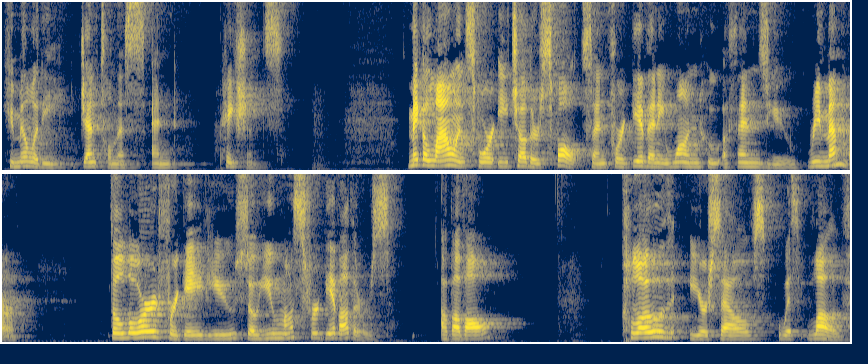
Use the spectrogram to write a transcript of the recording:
humility, gentleness, and patience. Make allowance for each other's faults and forgive anyone who offends you. Remember, the Lord forgave you, so you must forgive others. Above all, clothe yourselves with love,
